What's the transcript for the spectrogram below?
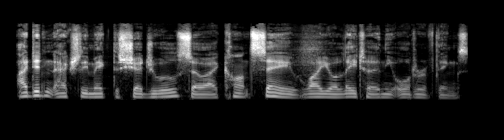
I didn't actually make the schedule, so I can't say why you're later in the order of things.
